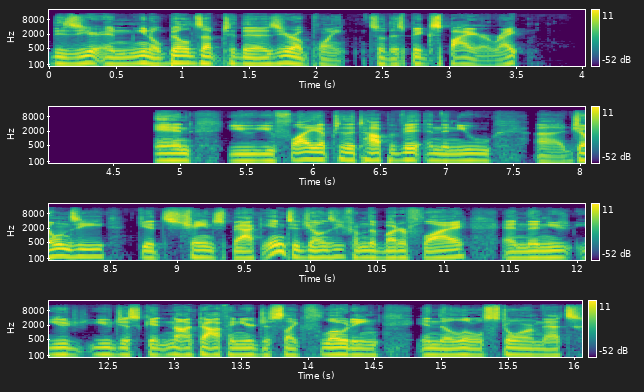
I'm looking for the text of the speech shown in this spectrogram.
the zero and you know builds up to the zero point so this big spire right and you you fly up to the top of it and then you uh, jonesy gets changed back into jonesy from the butterfly and then you you you just get knocked off and you're just like floating in the little storm that's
